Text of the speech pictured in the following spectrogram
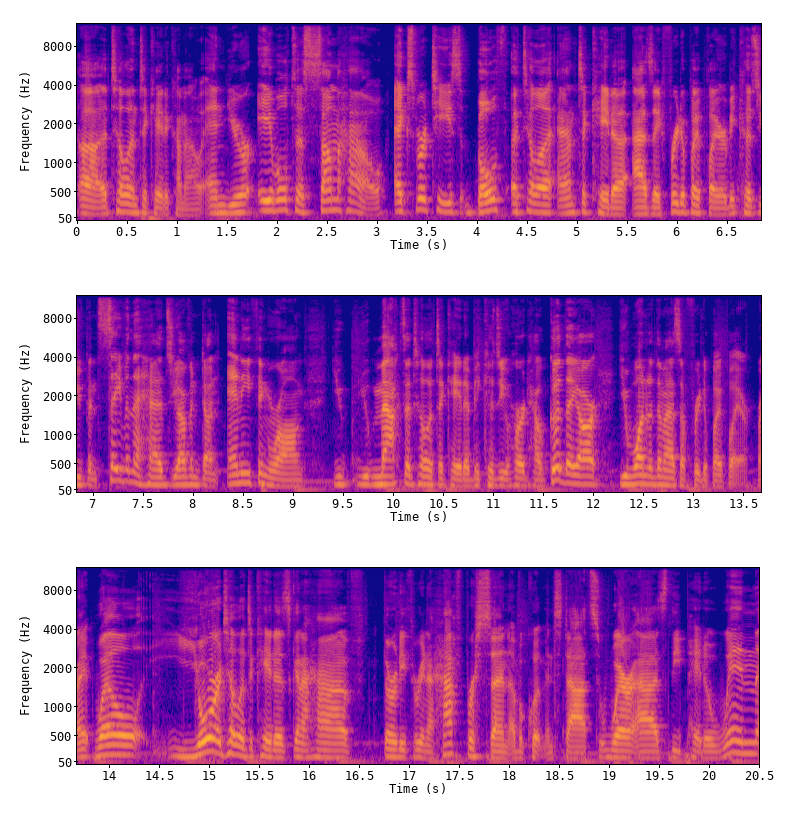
uh, Attila and Takeda come out and you're able to somehow expertise both Attila and Takeda as a free-to-play player because you've been saving the heads you haven't done anything wrong you you max Attila Takeda because you heard how good they are you wanted them as a free-to-play player right? Well your Attila Takeda is gonna have 33 and a half percent of equipment stats whereas the pay to win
